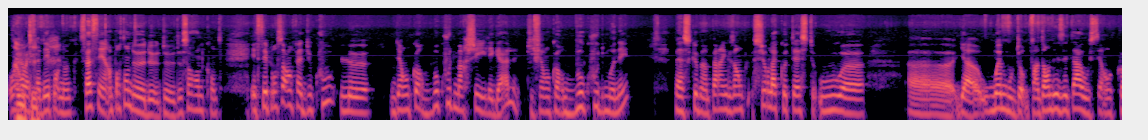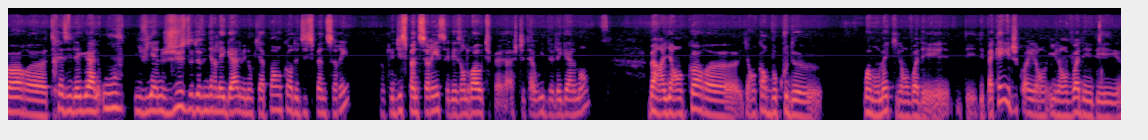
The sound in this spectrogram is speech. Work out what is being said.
ouais, ça dépend. Donc ça, c'est important de, de, de, s'en rendre compte. Et c'est pour ça, en fait, du coup, le... il y a encore beaucoup de marchés illégaux qui fait encore beaucoup de monnaie. Parce que, ben, par exemple, sur la côte Est, où euh, euh, y a, ou même dans, enfin, dans des États où c'est encore très illégal, où ils viennent juste de devenir légal, mais donc il n'y a pas encore de dispensary. Donc les dispensaries, c'est des endroits où tu peux acheter ta weed légalement. Ben, il y a encore, il y a encore beaucoup de, moi, mon mec, il envoie des, des, packages, quoi. Il, envoie des, des,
